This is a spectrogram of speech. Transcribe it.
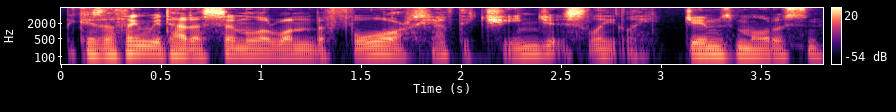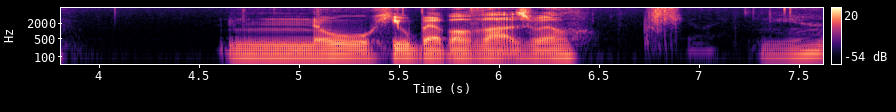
Because I think we'd had a similar one before, so you have to change it slightly. James Morrison. No, he'll be above that as well. Yeah.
